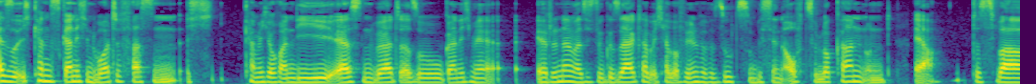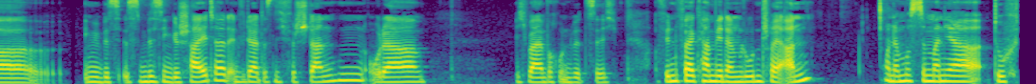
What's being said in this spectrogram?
Also ich kann das gar nicht in Worte fassen. Ich kann mich auch an die ersten Wörter so gar nicht mehr erinnern, was ich so gesagt habe. Ich habe auf jeden Fall versucht, so ein bisschen aufzulockern und ja, das war irgendwie ist ein bisschen gescheitert. Entweder hat es nicht verstanden oder ich war einfach unwitzig. Auf jeden Fall kamen wir dann im Lodentreu an und dann musste man ja durch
